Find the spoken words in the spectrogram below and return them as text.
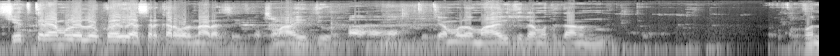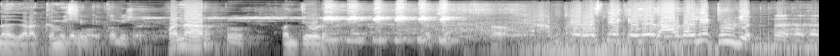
शेतकऱ्यामुळे लोक या सरकारवर नाराज आहेत महायुतीवर. हा हा हा. त्याच्यामुळं महायुतीला मतदान होणं जरा कमी शक्य. कमिशन होणार हो. पण तेवढं आमचे रस्ते केले झाडगावले ठेवलेत. हा हा हा.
